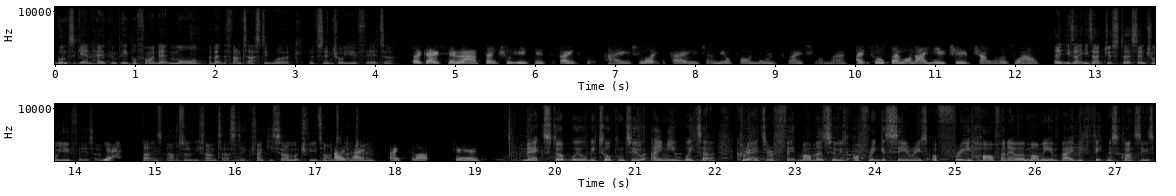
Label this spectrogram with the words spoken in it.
once again, how can people find out more about the fantastic work of Central Youth Theatre? So go to our Central Youth Theatre Facebook page, like the page, and you'll find more information on there. It's also on our YouTube channel as well. Uh, Is that is that just uh, Central Youth Theatre? Yeah. That is absolutely fantastic. Thank you so much for your time today, Okay. Jane. Thanks a lot. Cheers. Next up, we will be talking to Amy Witter, creator of Fit Mamas, who is offering a series of free half an hour mommy and baby fitness classes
